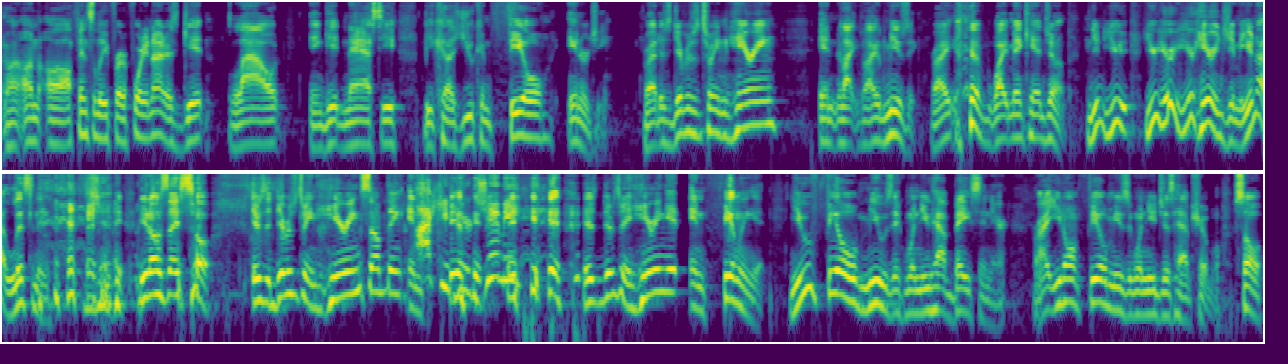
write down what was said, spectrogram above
uh, on uh, offensively for the 49ers, get loud and get nasty because you can feel energy. Right? There's a difference between hearing and like like music, right? White man can't jump. You you you're, you're hearing Jimmy. You're not listening. You know what I'm saying? So there's a difference between hearing something and I can hear Jimmy. there's a difference between hearing it and feeling it. You feel music when you have bass in there, right? You don't feel music when you just have triple. So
